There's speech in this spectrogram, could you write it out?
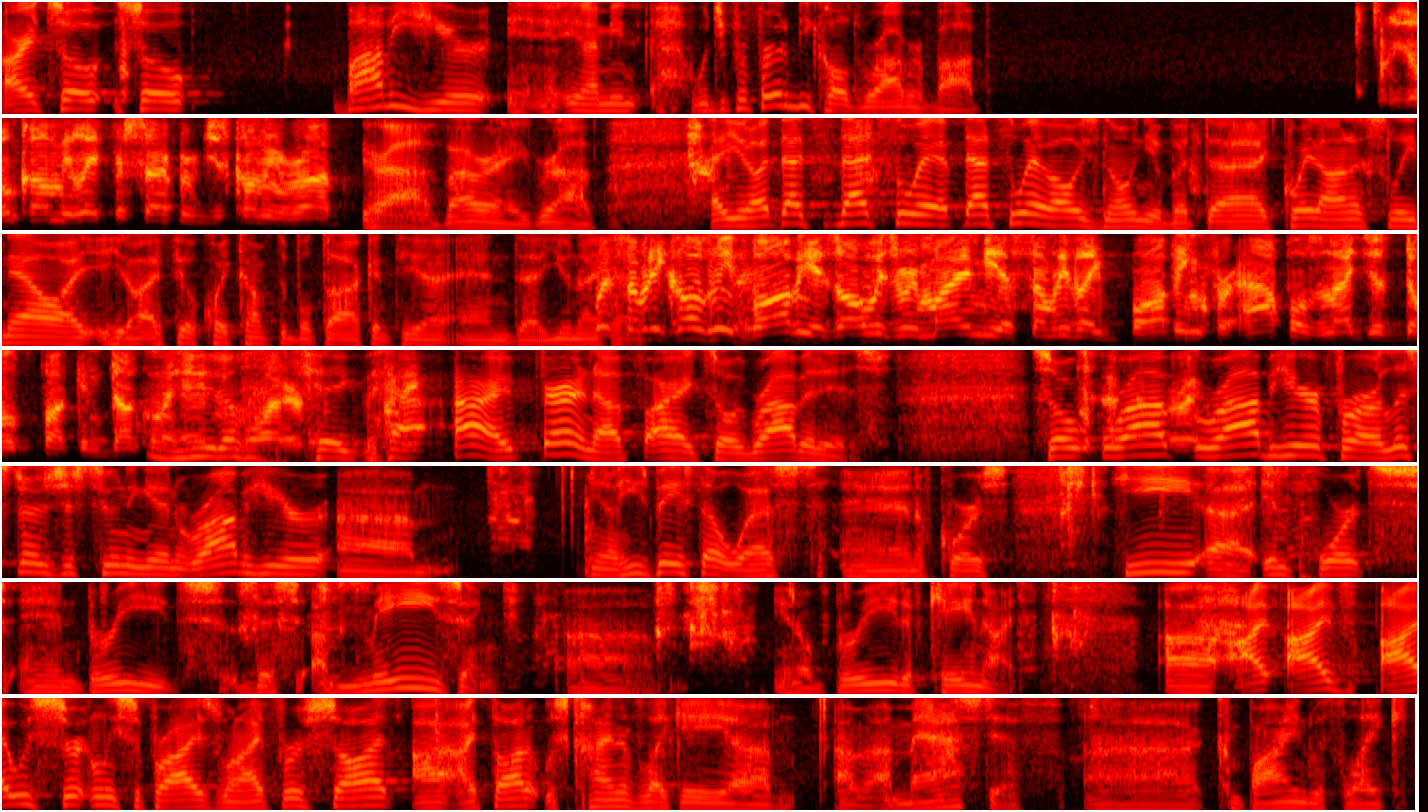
All right, so so Bobby here. and- and I mean, would you prefer to be called Rob or Bob? Don't call me late for supper. Just call me Rob. Rob. All right, Rob. Uh, you know? That's that's the way that's the way I've always known you. But uh, quite honestly, now I you know I feel quite comfortable talking to you, and uh, you and I. When have- somebody calls me Bobby, it's always reminding me of somebody like bobbing for apples, and I just don't fucking dunk my head you in don't water. take that. All right, fair enough. All right, so Rob it is. So Rob, Right. Rob here for our listeners just tuning in. Rob here, um, you know, he's based out west, and of course, he uh, imports and breeds this amazing, um, you know, breed of canine. Uh, I, I've I was certainly surprised when I first saw it. I, I thought it was kind of like a um, a, a mastiff uh, combined with like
